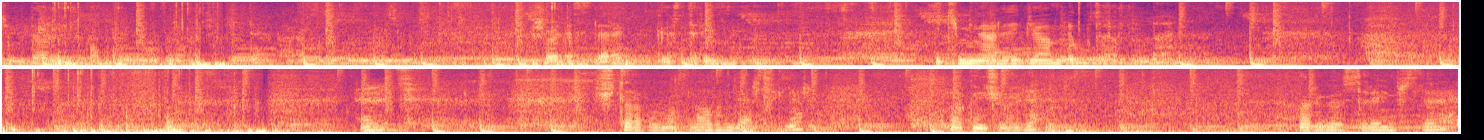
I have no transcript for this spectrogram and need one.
Şimdi dördüncü katta manzara şekilde. Şöyle sizlere göstereyim. İki minareli caminin bu tarafında. Taraf olması lazım derslikler. Bakın şöyle. Bunları göstereyim sizlere.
